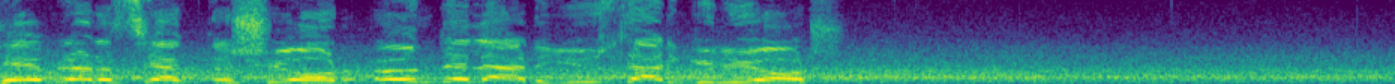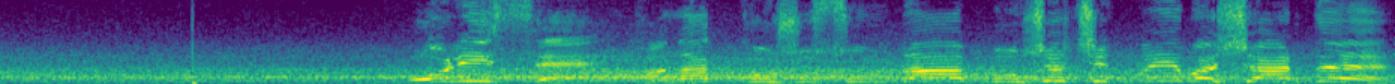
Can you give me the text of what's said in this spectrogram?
Devre arası yaklaşıyor. Öndeler. Yüzler gülüyor. Olise kanat koşusunda boşa çıkmayı başardı.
